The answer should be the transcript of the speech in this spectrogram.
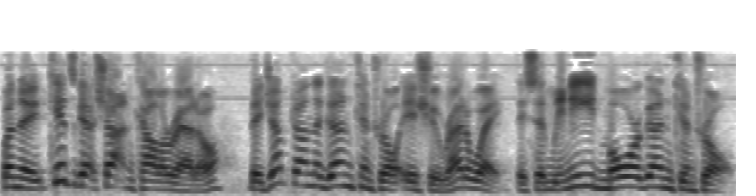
When the kids got shot in Colorado, they jumped on the gun control issue right away. They said, we need more gun control.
